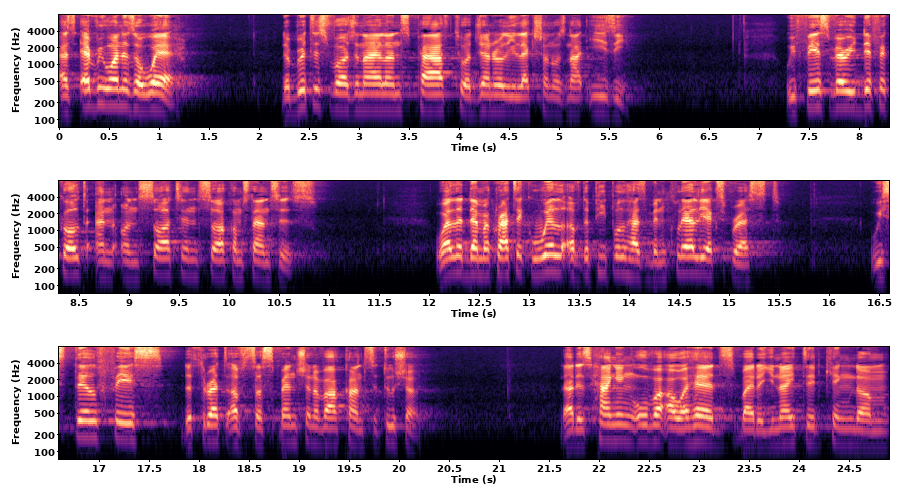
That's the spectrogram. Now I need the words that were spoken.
as everyone is aware, the British Virgin Islands' path to a general election was not easy. We face very difficult and uncertain circumstances. While the democratic will of the people has been clearly expressed, we still face the threat of suspension of our Constitution that is hanging over our heads by the United Kingdom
